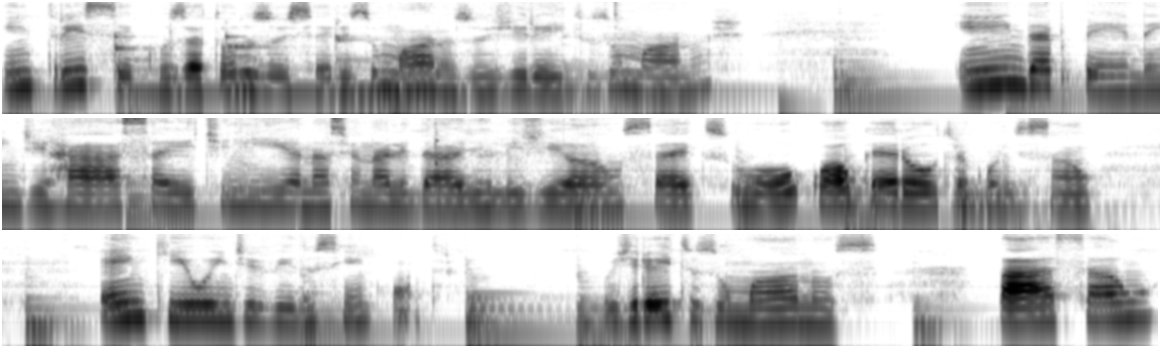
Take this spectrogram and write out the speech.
intrínsecos a todos os seres humanos, os direitos humanos independem de raça, etnia, nacionalidade, religião, sexo ou qualquer outra condição em que o indivíduo se encontra. Os direitos humanos passam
